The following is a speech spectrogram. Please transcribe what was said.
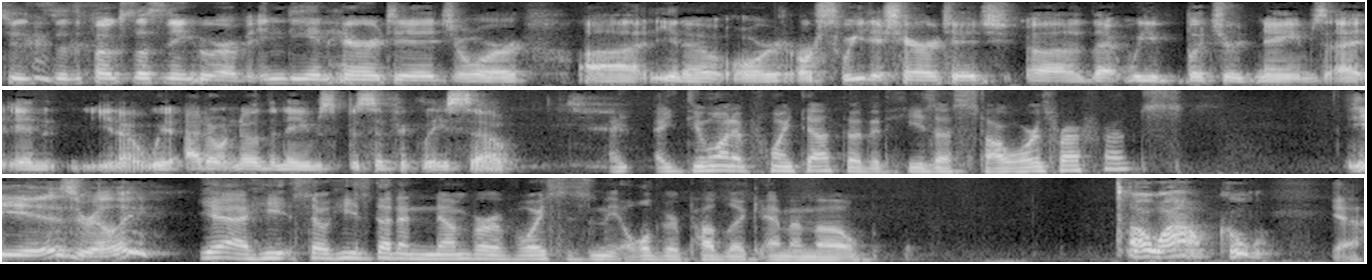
to, to, the folks listening who are of Indian heritage or uh, you know or, or Swedish heritage uh, that we've butchered names. Uh, and you know, we, I don't know the names specifically, so. I, I do want to point out though that he's a Star Wars reference. He is really. Yeah, he so he's done a number of voices in the Old Republic MMO. Oh wow, cool. Yeah.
